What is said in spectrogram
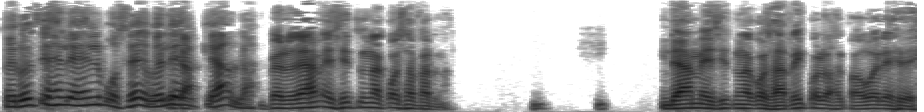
Pero ese es el, es el vocero, él es Ya. el que habla. Pero déjame decirte una cosa, Fernando. Déjame decirte una cosa, rico los alfajores de.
